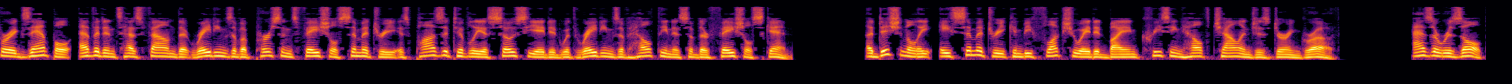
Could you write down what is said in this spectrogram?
For example, evidence has found that ratings of a person's facial symmetry is positively associated with ratings of healthiness of their facial skin. Additionally, asymmetry can be fluctuated by increasing health challenges during growth. As a result,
